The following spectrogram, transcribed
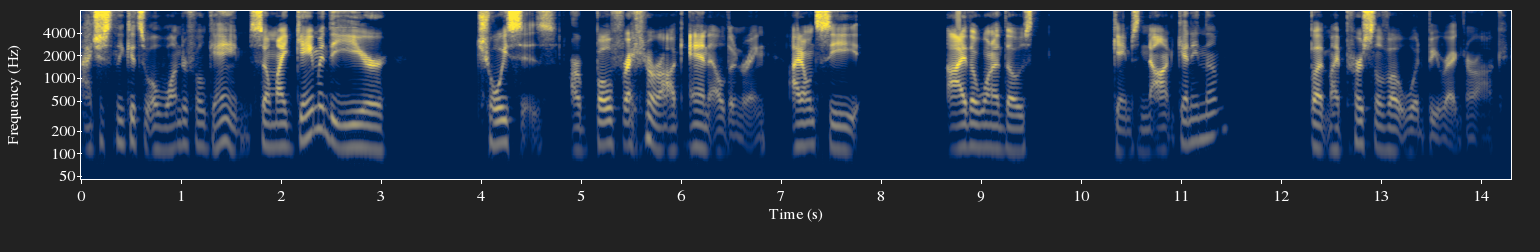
I just think it's a wonderful game. So my game of the year choices are both Ragnarok and Elden Ring. I don't see either one of those games not getting them, but my personal vote would be Ragnarok.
